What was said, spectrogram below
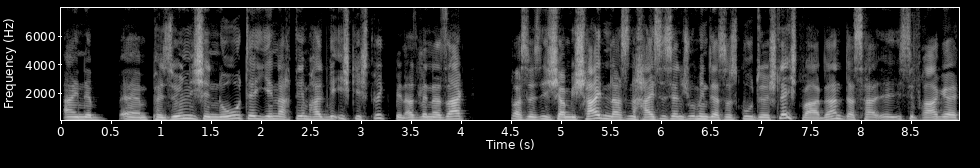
eine ähm, persönliche Note, je nachdem halt, wie ich gestrickt bin. Also wenn er sagt, was weiß ich, ich habe mich scheiden lassen, heißt es ja nicht unbedingt, dass das gut oder schlecht war. Dann das ist die Frage,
